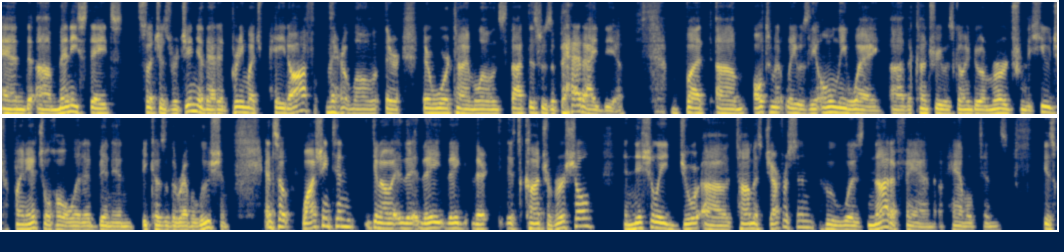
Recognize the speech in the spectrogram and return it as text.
And uh, many states such as Virginia that had pretty much paid off their loan, their their wartime loans, thought this was a bad idea. But um, ultimately, it was the only way uh, the country was going to emerge from the huge financial hole it had been in because of the revolution. And so, Washington, you know, they they they it's controversial. Initially, uh, Thomas Jefferson, who was not a fan of Hamilton's, is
